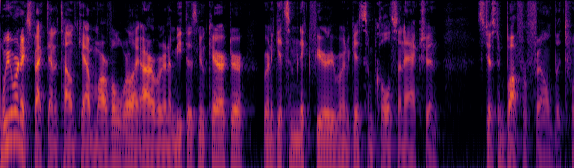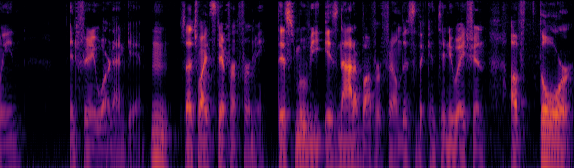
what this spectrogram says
we weren't expecting a ton of Captain Marvel. We're like, all right, we're gonna meet this new character. We're gonna get some Nick Fury. We're gonna get some Coulson action. It's just a buffer film between Infinity War and Endgame. Hmm. So that's why it's different for me. This movie is not a buffer film. This is the continuation of Thor,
